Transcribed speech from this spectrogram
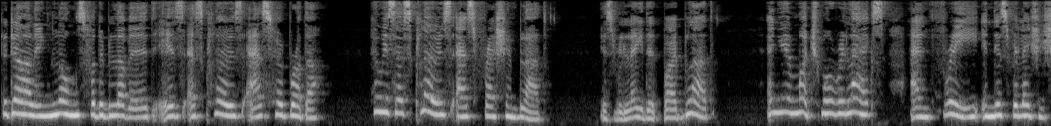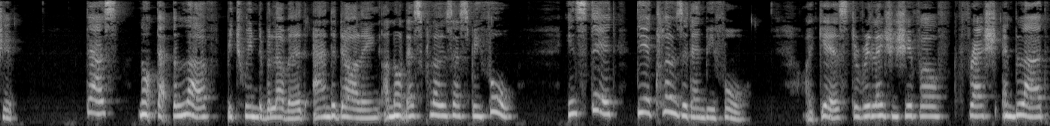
The darling longs for the beloved is as close as her brother, who is as close as flesh and blood, is related by blood, and you are much more relaxed and free in this relationship. Thus, not that the love between the beloved and the darling are not as close as before. Instead, they are closer than before. I guess the relationship of flesh and blood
